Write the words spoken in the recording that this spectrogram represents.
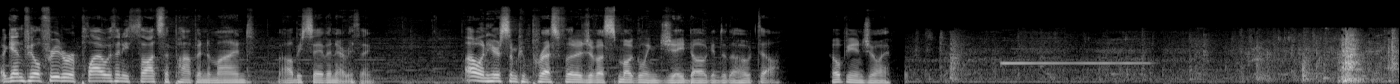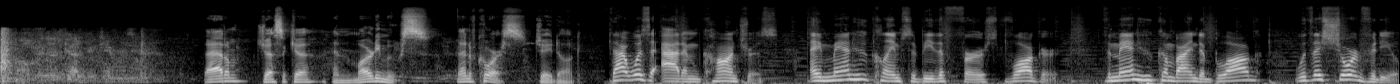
Again, feel free to reply with any thoughts that pop into mind. I'll be saving everything. Oh, and here's some compressed footage of us smuggling J Dog into the hotel. Hope you enjoy. Adam, Jessica, and Marty Moose. And of course, J Dog. That was Adam Kontras, a man who claims to be the first vlogger. The man who combined a blog with a short video,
